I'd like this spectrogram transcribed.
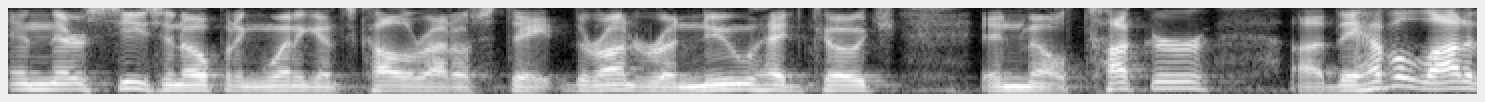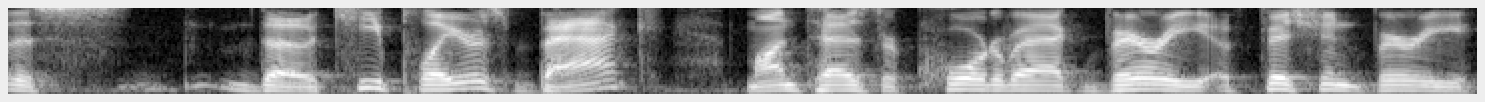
in their season opening win against Colorado State. They're under a new head coach in Mel Tucker. Uh, they have a lot of this, the key players back. Montez, their quarterback, very efficient, very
